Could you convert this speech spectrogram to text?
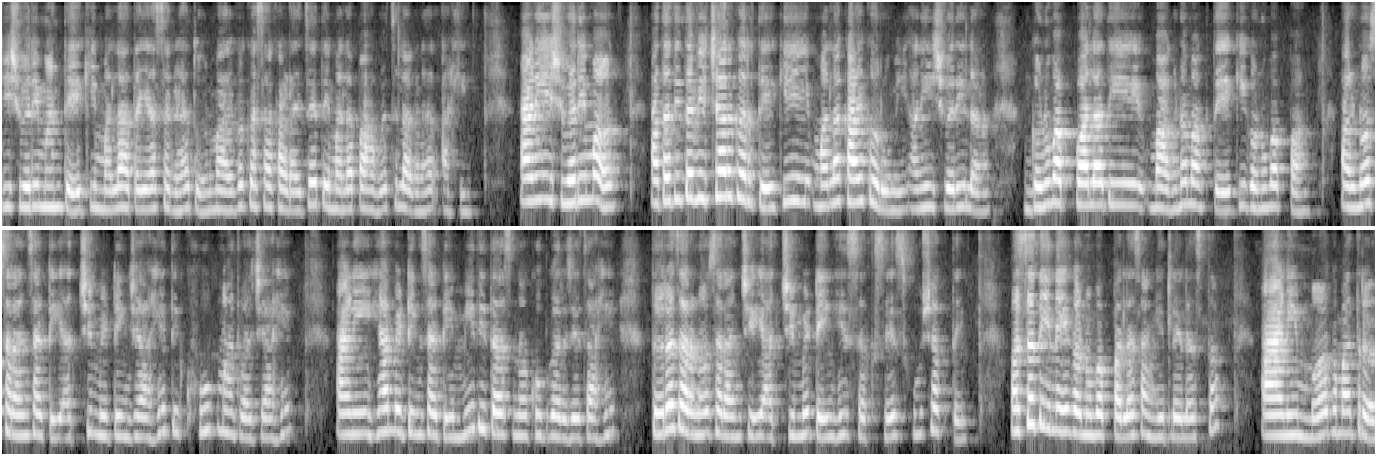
ईश्वरी म्हणते की मला आता या सगळ्यातून मार्ग कसा काढायचा आहे ते मला पाहावंच लागणार आहे. आणि ईश्वरी मग आता तिथं विचार करते की मला काय करू मी? आणि ईश्वरीला गणूबाप्पाला ती मागणं मागते की गणूबाप्पा अर्णव सरांसाठी आजची मीटिंग जी आहे ती खूप महत्त्वाची आहे आणि ह्या मीटिंगसाठी मी तिथं असणं खूप गरजेचं आहे. तरच अर्णव सरांची आजची मीटिंग ही सक्सेस होऊ शकते. असं तिने गणूबाप्पाला सांगितलेलं असतं. आणि मग मात्र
